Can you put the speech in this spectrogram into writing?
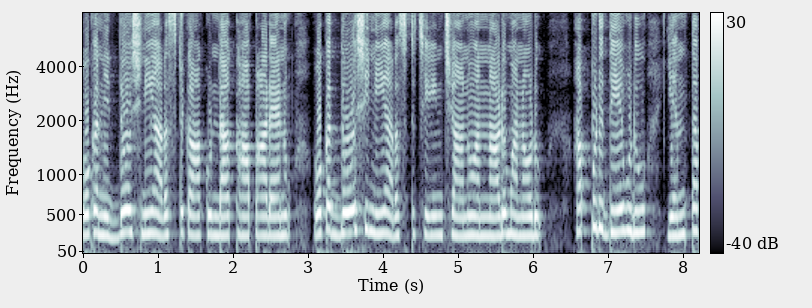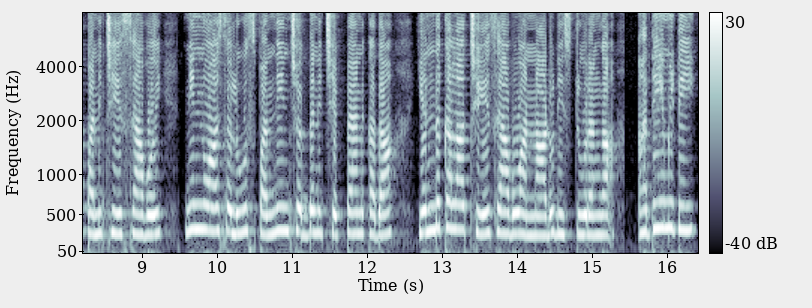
ఒక నిర్దోషిని అరెస్ట్ కాకుండా కాపాడాను. ఒక దోషిని అరెస్ట్ చేయించాను అన్నాడు మనోడు. అప్పుడు దేవుడు ఎంత పని చేశావోయ్? నిన్ను అసలు స్పందించొద్దని చెప్పాను కదా. ఎందుకలా చేశావు? అన్నాడు నిష్ఠూరంగా. అదేమిటి?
